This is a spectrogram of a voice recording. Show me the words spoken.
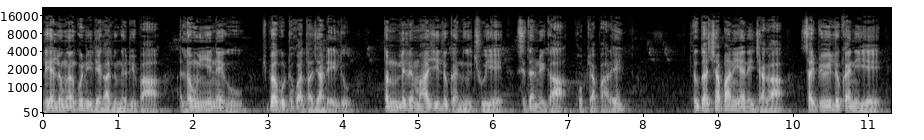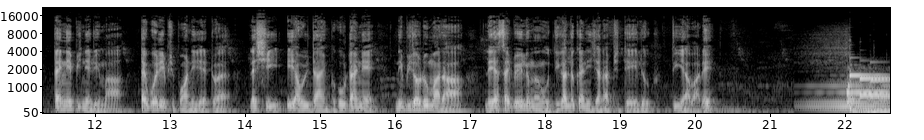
လေယာလုပ်ငန်းခွင်တွေကလူငယ်တွေပါအလုံးရင်းနဲ့ကိုပြပကိုထောက်ကသွားကြတယ်လို့တနူလေသမားကြီးလုတ်ကန်သူအချို့ရဲ့စစ်တမ်းတွေကဖော်ပြပါတယ်။လူသားရှားပါနေရတဲ့ကြားကစိုက်ပျိုးရေးလုတ်ကန်တွေရဲ့တိုင်းနယ်ပြည်နယ်တွေမှာတိုက်ပွဲတွေဖြစ်ပွားနေတဲ့အတွက်လက်ရှိ AR တိုင်းပဲခူးတိုင်းနဲ့နေပြည်တော်တို့မှာဒါလေယာစိုက်ပျိုးရေးလုပ်ငန်းကိုအဓိကလုတ်ကန်နေကြတာဖြစ်တယ်လို့သိရပါတယ်။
